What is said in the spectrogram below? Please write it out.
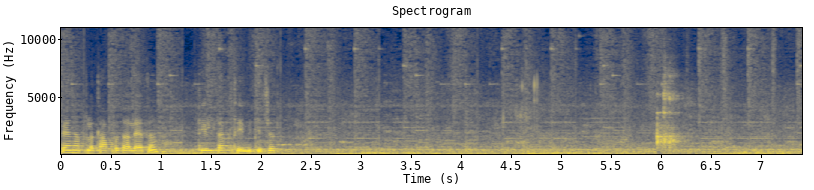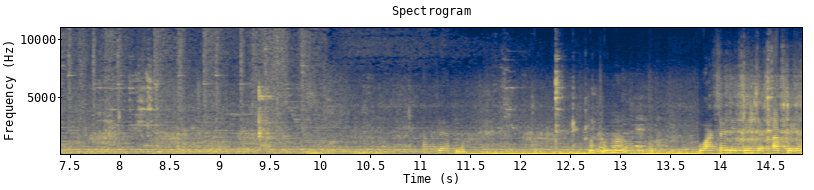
पॅन आपला तापत आला आता. तेल टाकते मी त्याच्यात. टाकले आपलं. आपण हा वाटण येते ह्याच्यात टाकूया.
